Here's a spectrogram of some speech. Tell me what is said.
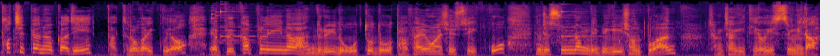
터치 패널까지 다 들어가 있고요. 애플 카플레이나 안드로이드 오토도 다 사용하실 수 있고 현재 순정 내비게이션 또한 장착이 되어 있습니다.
